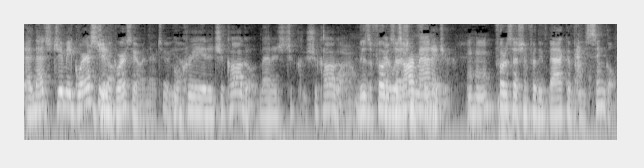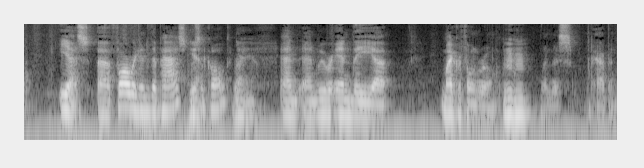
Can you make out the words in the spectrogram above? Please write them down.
and that's Jimmy Guercio, Jimmy Guercio in there too. who created Chicago, managed Chi- Chicago. Wow. There's a photo It was session our for the- manager. photo session for the back of the single. Yes, uh, Forward into the Past was Yeah. it called? Yeah, yeah. And and we were in the uh, microphone room Mm-hmm. when this happened.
